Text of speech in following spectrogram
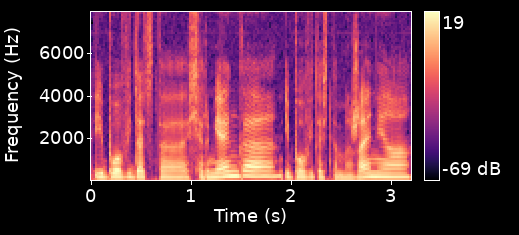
I było widać tę siermięgę, i było widać te marzenia,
